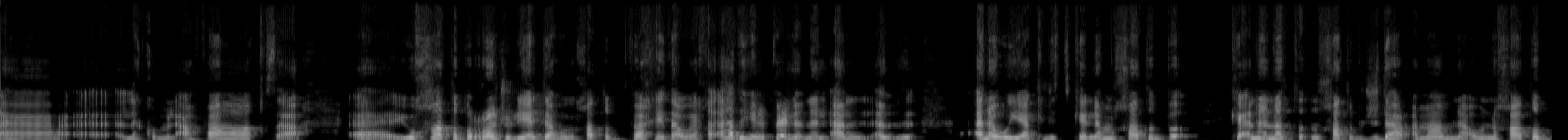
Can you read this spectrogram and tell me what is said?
آه، لكم الآفاق آه، يخاطب الرجل يده يخاطب فخذه هذه فعلا الآن أنا وياك نتكلم نخاطب كأننا نخاطب جدار أمامنا أو نخاطب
